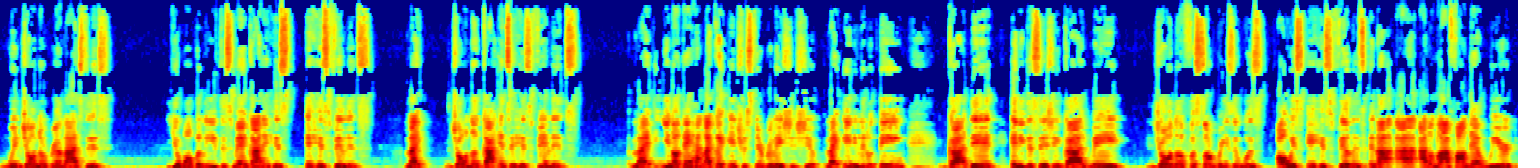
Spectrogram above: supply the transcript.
when Jonah realized this, you won't believe this man got in his in his feelings. Like Jonah got into his feelings. Like, you know, they had like an interesting relationship. Like any little thing God did, any decision God made, Jonah for some reason was always in his feelings. And I, I, I don't know, I found that weird,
